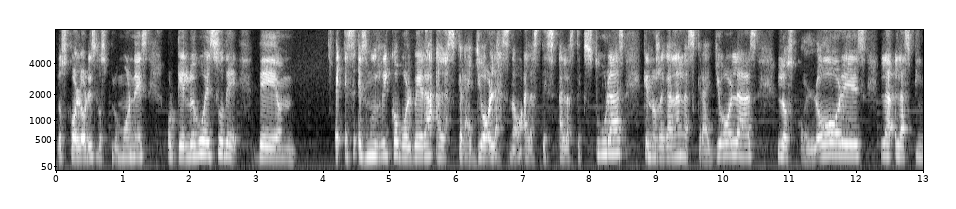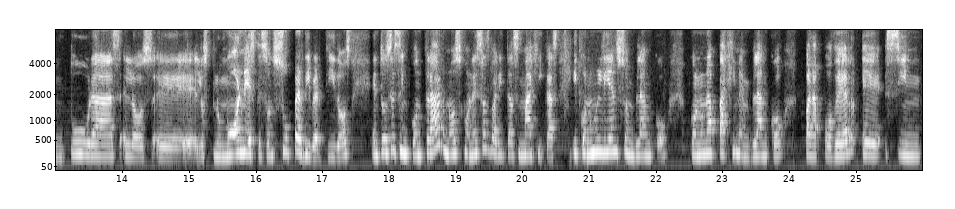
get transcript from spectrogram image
los colores, los plumones, porque luego eso de... de es, muy rico volver a, las crayolas, ¿no? A las, a las texturas que nos regalan las crayolas, los colores, las pinturas, los, eh, los plumones que son súper divertidos. Entonces, encontrarnos con esas varitas mágicas y con un lienzo en blanco, con una página en blanco, para poder, eh, sin,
